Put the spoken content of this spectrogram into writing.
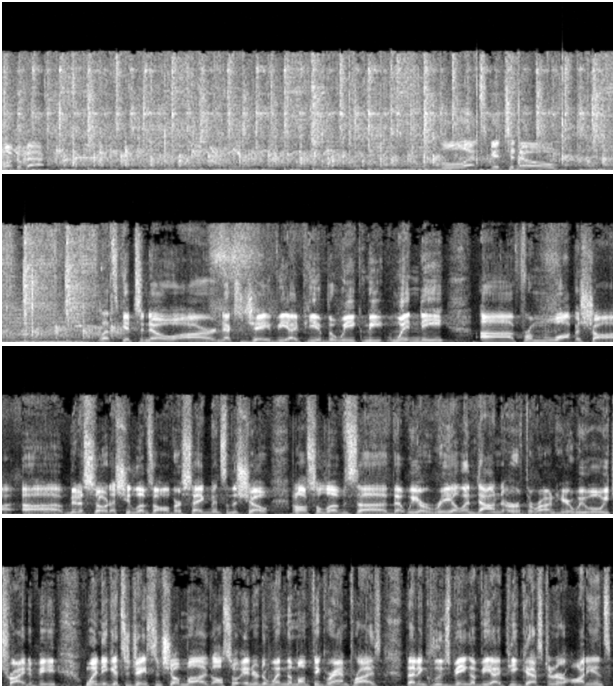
Welcome back. Let's get to know. Let's get to know our next JVIP of the week. Meet Wendy uh, from Wabasha, uh, Minnesota. She loves all of our segments and the show, and also loves uh, that we are real and down to earth around here. We will. We try to be. Wendy gets a Jason Show mug. Also entered to win the monthly grand prize. That includes being a VIP guest in our audience,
